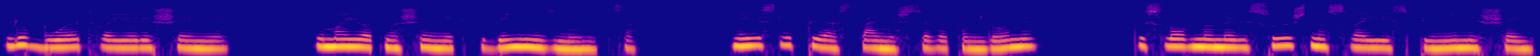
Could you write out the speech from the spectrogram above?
любое твое решение, и мое отношение к тебе не изменится. Но если ты останешься в этом доме, ты словно нарисуешь на своей спине мишень.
